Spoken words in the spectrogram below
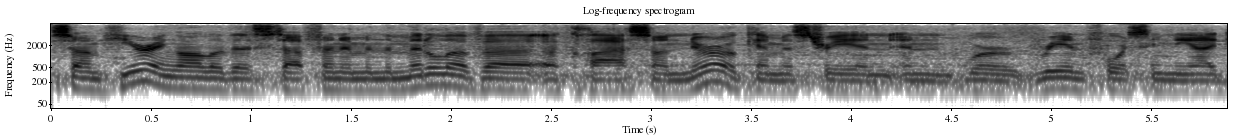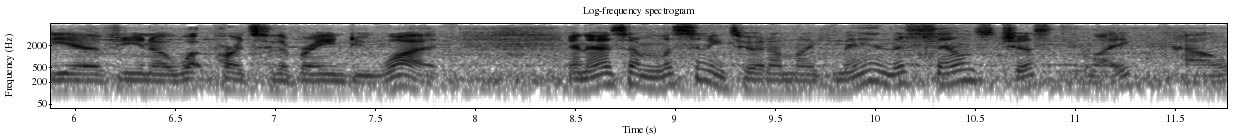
So I'm hearing all of this stuff, and I'm in the middle of a, a class on neurochemistry, and, and we're reinforcing the idea of, you know, what parts of the brain do what. And as I'm listening to it, I'm like, man, this sounds just like how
